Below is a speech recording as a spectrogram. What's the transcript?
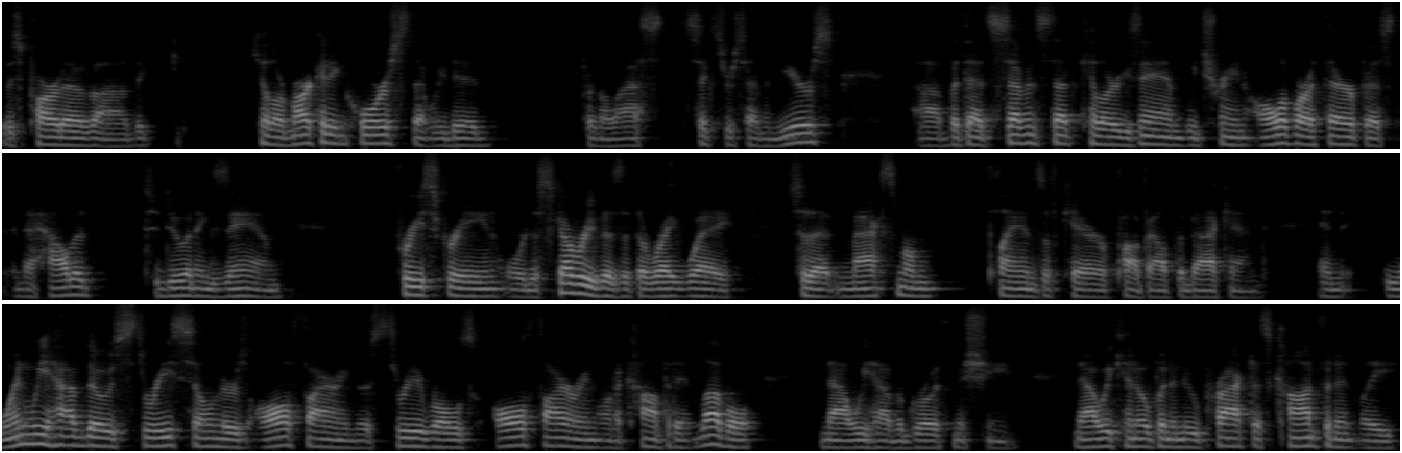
It was part of uh, the Killer Marketing course that we did for the last six or seven years. Uh, but that seven step killer exam, we train all of our therapists into how to, to do an exam, free screen or discovery visit the right way so that maximum plans of care pop out the back end. And when we have those three cylinders all firing, those three roles all firing on a competent level, now we have a growth machine. Now we can open a new practice confidently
